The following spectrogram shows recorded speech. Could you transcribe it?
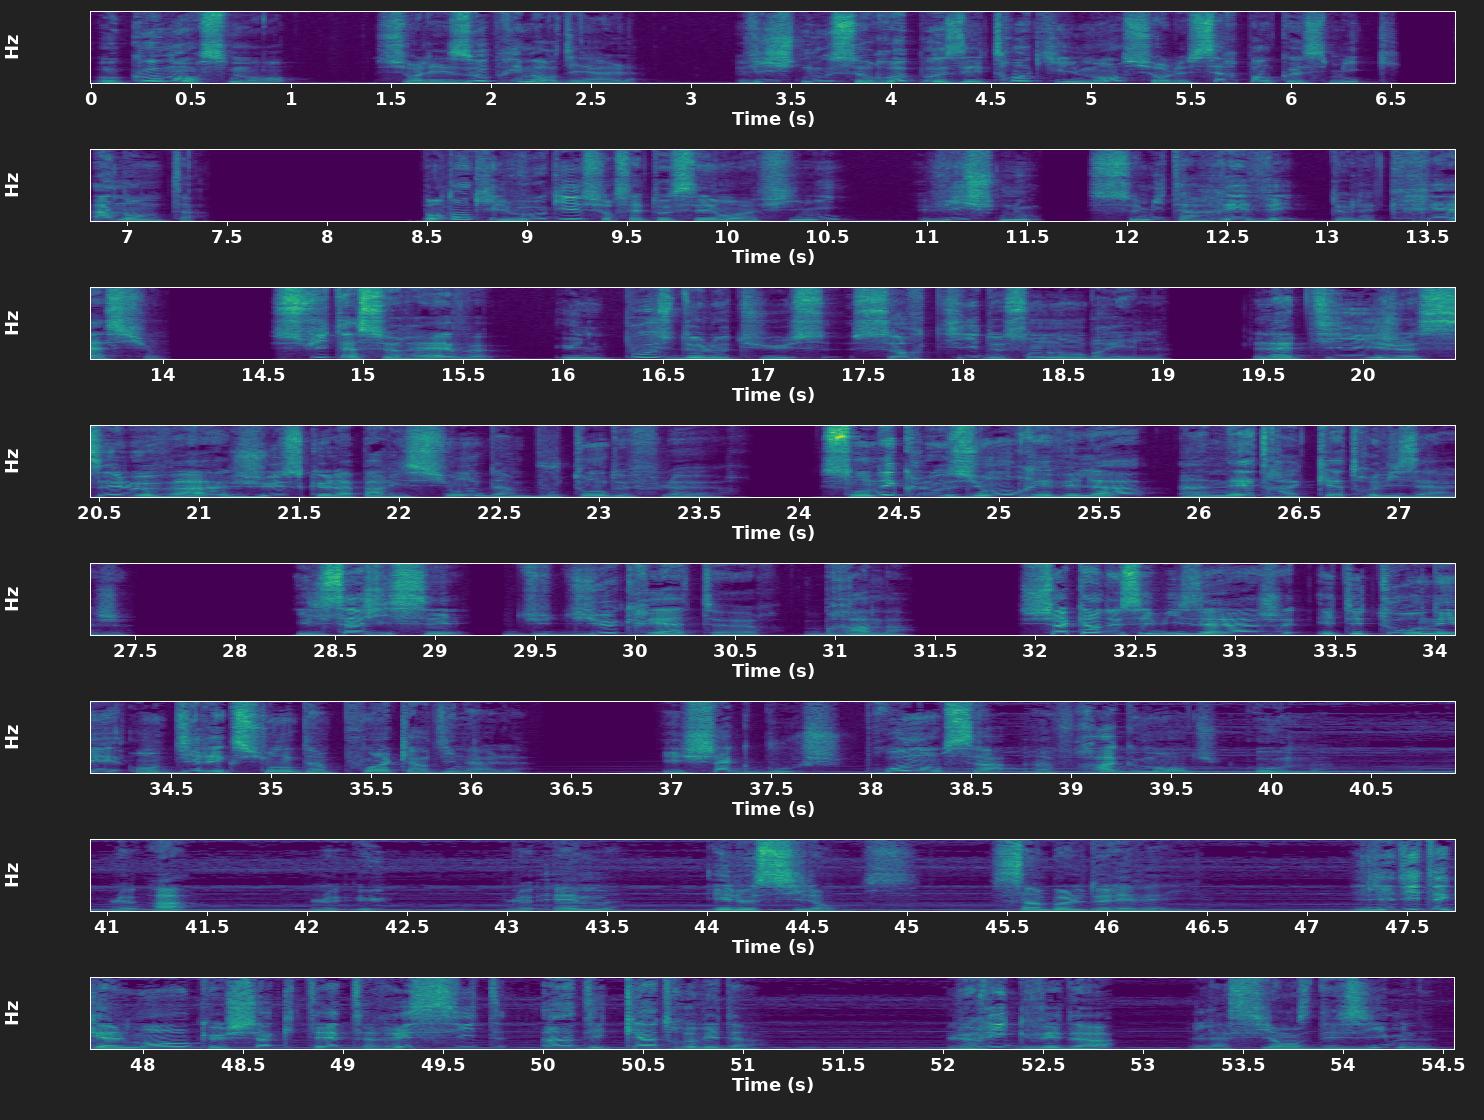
Au commencement, sur les eaux primordiales, Vishnu se reposait tranquillement sur le serpent cosmique Ananta. Pendant qu'il voguait sur cet océan infini, Vishnu se mit à rêver de la création. Suite à ce rêve, une pousse de lotus sortit de son nombril. La tige s'éleva jusque l'apparition d'un bouton de fleurs. Son éclosion révéla un être à quatre visages. Il s'agissait du dieu créateur Brahma. Chacun de ces visages était tourné en direction d'un point cardinal, et chaque bouche prononça un fragment du Om, le A, le U, le M et le silence, symbole de l'éveil. Il est dit également que chaque tête récite un des quatre Védas. Le Rig Veda, la science des hymnes,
